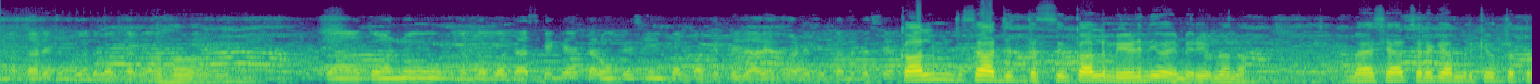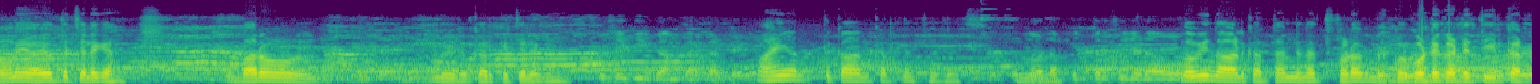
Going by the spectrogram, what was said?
ਮੱਥਾ ਟੇਕਣ ਗੋਇੰਦਵਾਲ ਰਹੇ। ਹਾਂ। ਤਾਂ ਤੁਹਾਨੂੰ ਮਤਲਬ ਦੱਸ ਕੇ ਗਿਆ ਘਰੋਂ ਕਿ ਅਸੀਂ ਪਾਪਾ ਕਿੱਥੇ ਜਾ ਰਹੇ ਤੁਹਾਡੇ ਪੁੱਤਰ ਨੇ ਦੱਸਿਆ? ਕੱਲ ਦੱਸਿਆ ਅੱਜ ਦੱਸ ਕੱਲ ਮੇਲ ਨਹੀਂ ਹੋਏ ਮੇਰੇ ਉਹਨਾਂ ਨਾਲ। ਮੈਂ ਸ਼ਹਿਰ ਚਲੇ ਗਿਆ ਮੁੜ ਕੇ ਉੱਧਰ ਪ੍ਰਾਹੁਣੇ ਆਏ ਉੱਧਰ ਚਲੇ ਗਿਆ। ਬਾਹਰੋਂ ਮੀਟ ਕਰਕੇ ਚਲੇ ਗਏ। ਤੁਸੀਂ ਕੀ ਕੰਮ ਕਰ ਕਰਦੇ ਹੋ? ਅਸੀਂ ਦੁਕਾਨ ਕਰਦੇ ਸੀ ਤੇ ਤੁਹਾਡਾ ਪੁੱਤਰ ਸੀ ਜਿਹੜਾ ਉਹ ਉਹ ਵੀ ਨਾਲ ਕਰਦਾ ਮੈਨੂੰ ਥੋੜਾ ਗੋਡੇ ਗਾਡੇ ਤੀਰ ਕਰ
